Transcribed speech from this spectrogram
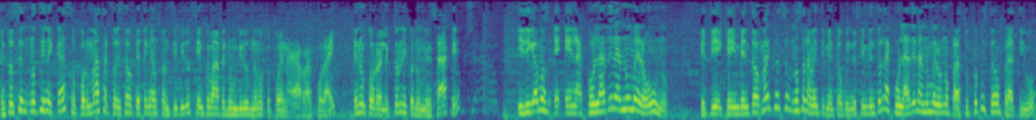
Entonces no tiene caso, por más actualizado que tengan su antivirus, siempre va a haber un virus nuevo que pueden agarrar por ahí, en un correo electrónico, en un mensaje. Y digamos, en, en la coladera número uno, que, que inventó, Microsoft no solamente inventó Windows, inventó la coladera número uno para su propio sistema operativo,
